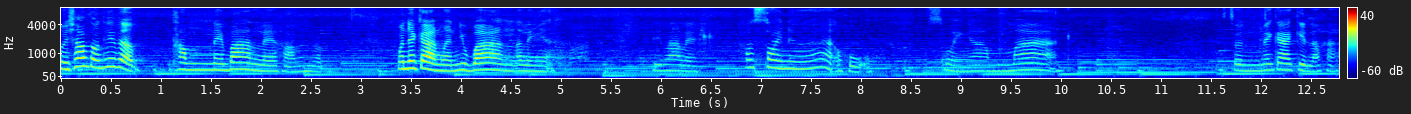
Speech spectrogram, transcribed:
หนูชอบตรงที่แบบทำในบ้านเลยค่ะ มันแบบบรรยากาศเหมือนอยู่บ้านอะไรเงี้ย ดีมากเลย ข้าวซอยเนื้อ โอ้โห สวยงามมาก จนไม่กล้ากินแล้วค่ะ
